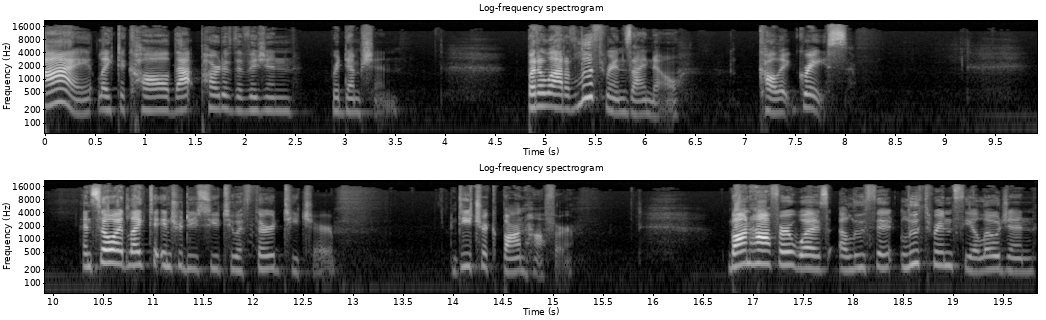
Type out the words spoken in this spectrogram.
I like to call that part of the vision redemption. But a lot of Lutherans I know call it grace. And so I'd like to introduce you to a third teacher, Dietrich Bonhoeffer. Bonhoeffer was a Luther- Lutheran theologian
